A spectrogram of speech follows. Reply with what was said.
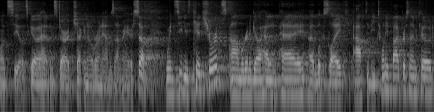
let's see, let's go ahead and start checking over on Amazon right here. So we can see these kids shorts. Um, we're gonna go ahead and pay, it looks like after the 25% code,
